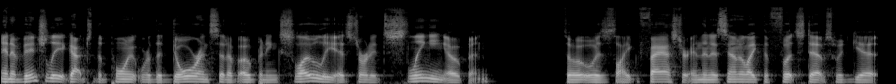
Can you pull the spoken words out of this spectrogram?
And eventually it got to the point where the door, instead of opening slowly, it started slinging open. So it was like faster. And then it sounded like the footsteps would get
